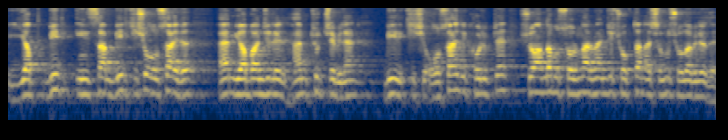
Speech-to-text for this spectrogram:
yap, bir insan, bir kişi olsaydı hem yabancı hem Türkçe bilen bir kişi olsaydı kulüpte şu anda bu sorunlar bence çoktan aşılmış olabilirdi.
